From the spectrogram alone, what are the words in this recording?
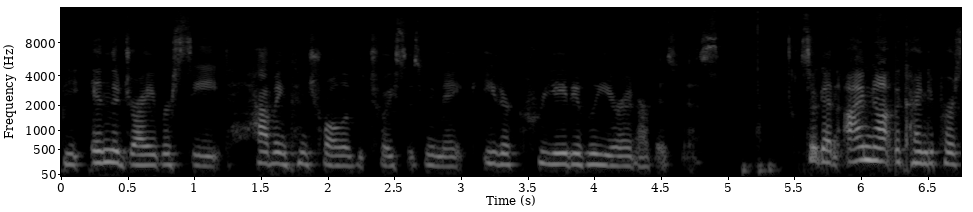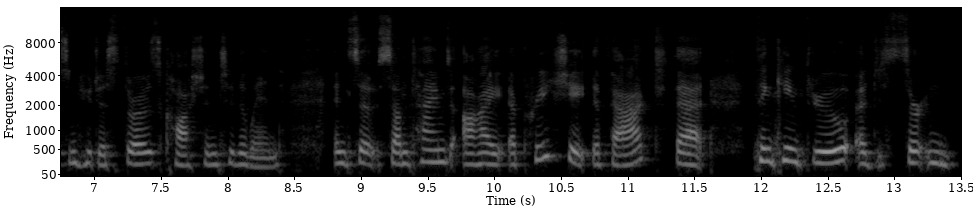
be in the driver's seat, having control of the choices we make either creatively or in our business? So again, I'm not the kind of person who just throws caution to the wind. And so sometimes I appreciate the fact that thinking through a certain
